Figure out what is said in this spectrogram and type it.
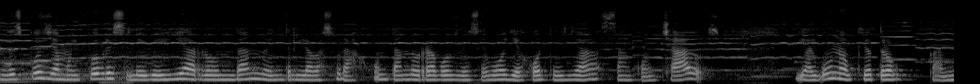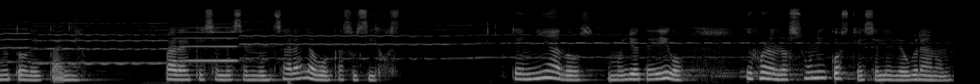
Después ya muy pobre se le veía rondando entre la basura, juntando rabos de cebolla, jotes ya zanconchados y alguno que otro cañuto de caña, para que se les endulzara la boca a sus hijos. Tenía dos, como yo te digo, que fueron los únicos que se le lograron.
